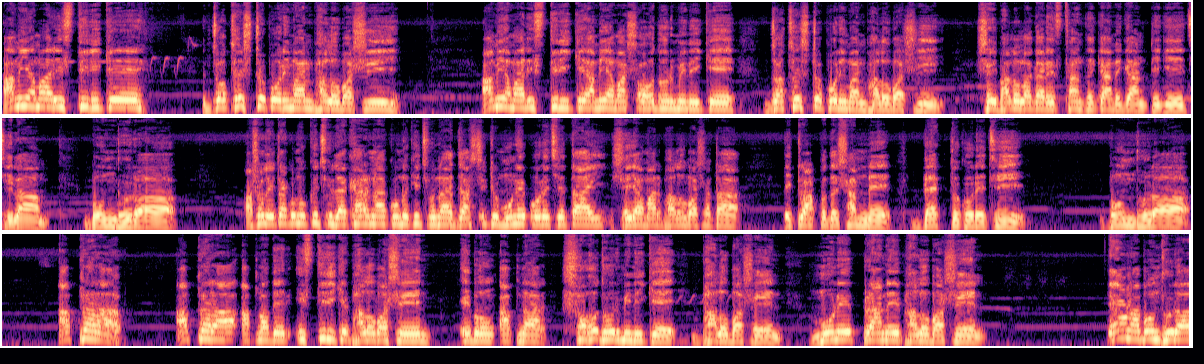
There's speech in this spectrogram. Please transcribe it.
আমি আমার স্ত্রীকে যথেষ্ট পরিমাণ ভালোবাসি। আমি আমার স্ত্রীকে, আমি আমার সহধর্মিনীকে যথেষ্ট পরিমাণ ভালোবাসি। সেই ভালো লাগার স্থান থেকে আমি গানটি গেয়েছিলাম। বন্ধুরা, আসলে এটা কোনো কিছু লেখার না, কোনো কিছু না, জাস্ট একটু মনে পড়েছে তাই সেই আমার ভালোবাসাটা একটু আপনাদের সামনে ব্যক্ত করেছি। বন্ধুরা, আপনারা আপনারা আপনাদের স্ত্রীকে ভালোবাসেন এবং আপনার সহধর্মিনীকে ভালোবাসেন, মনে প্রাণে ভালোবাসেন। কেননা বন্ধুরা,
